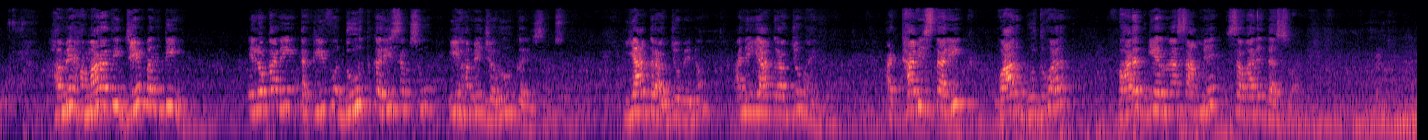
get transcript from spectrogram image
અમે અમારાથી જે બનતી એ લોકોની તકલીફો દૂર કરી શકશું, એ અમે જરૂર કરી શકશું. યાદ રાખજો બહેનો, અને યાદ રાખજો ભાઈઓ, અઠ્ઠાવીસ તારીખ વાર બુધવાર ભારત ગેરના સામે સવારે દસ વાગે.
